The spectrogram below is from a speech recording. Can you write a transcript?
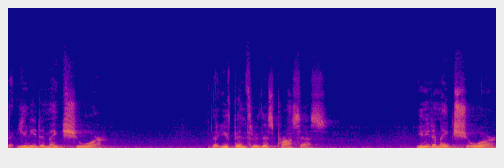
that you need to make sure that you've been through this process. You need to make sure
